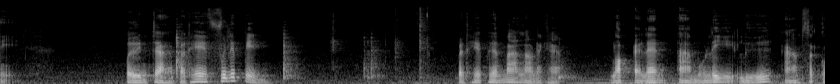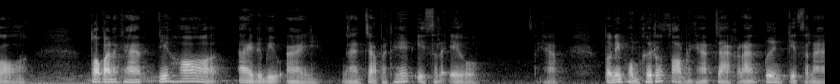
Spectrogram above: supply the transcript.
นี่ปืนจากประเทศฟิลิปปินส์ประเทศเพื่อนบ้านเรานะครับล็อกไอแลนด์อาร์โมรีหรืออาร์มสกอร์ต่อไปนะครับยี่ห้อ IWI นะจากประเทศอิสราเอลนะครับตัวนี้ผมเคยทดสอบนะครับจากร้านปืนกิษณะ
